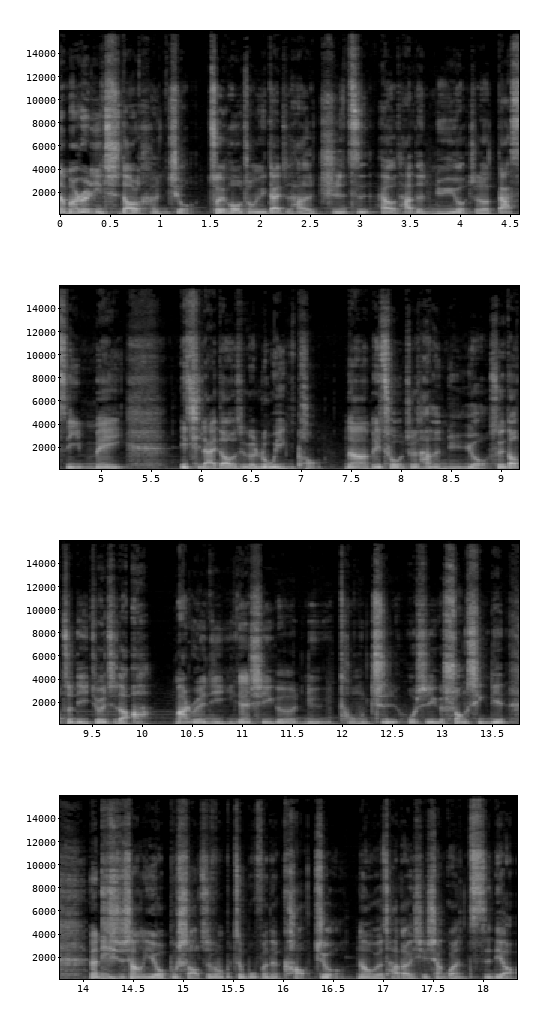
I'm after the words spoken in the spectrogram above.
那 Marini 迟到了很久，最后终于带着他的侄子，还有他的女友，叫做 Dusty May，一起来到这个录音棚。那没错，就是他的女友。所以到这里就会知道啊。马瑞尼应该是一个女同志或是一个双性恋，那历史上也有不少这方这部分的考究，那我有查到一些相关资料。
